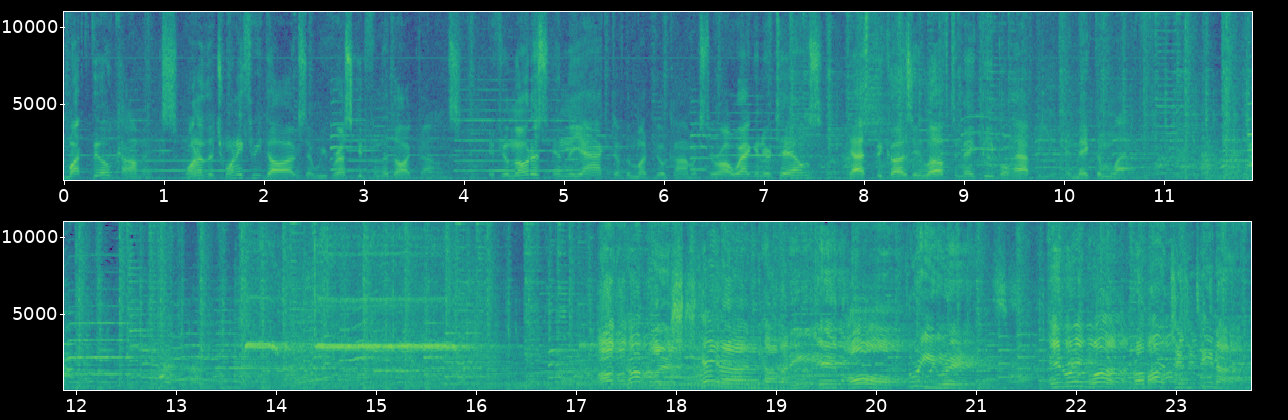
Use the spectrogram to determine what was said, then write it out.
Muttville comics, one of the 23 dogs that we've rescued from the dog pounds. If you'll notice in the act of the Muttville comics, they're all wagging their tails. That's because they love to make people happy and make them laugh. Accomplished canine comedy in all three rings. In ring one from Argentina,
